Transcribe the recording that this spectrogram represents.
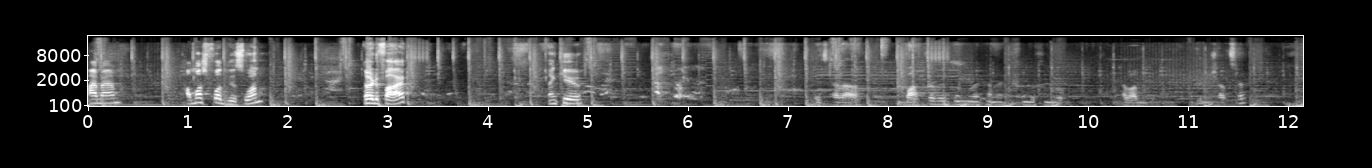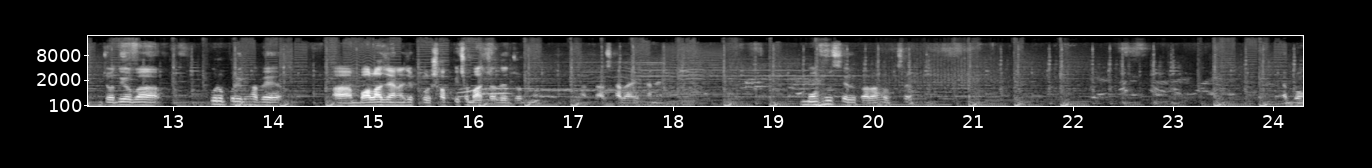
Hi ma'am, how much for this one? 35? Thank you. এছাড়া বাচ্চাদের জন্য এখানে সুন্দর সুন্দর খেলার জিনিস আছে যদিও বা পুরোপুরিভাবে বলা যায় না যে পুরো সবকিছু বাচ্চাদের জন্য তাছাড়া এখানে মধু সেল করা হচ্ছে। এবং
